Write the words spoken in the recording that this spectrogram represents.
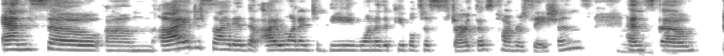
And so um, I decided that I wanted to be one of the people to start those conversations. Mm-hmm. And so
